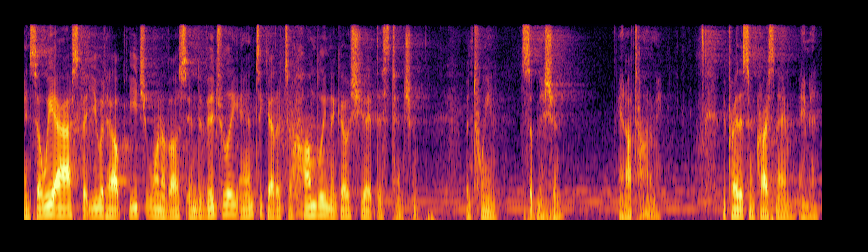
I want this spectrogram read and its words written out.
And so we ask that you would help each one of us individually and together to humbly negotiate this tension between submission and autonomy. We pray this in Christ's name. Amen.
